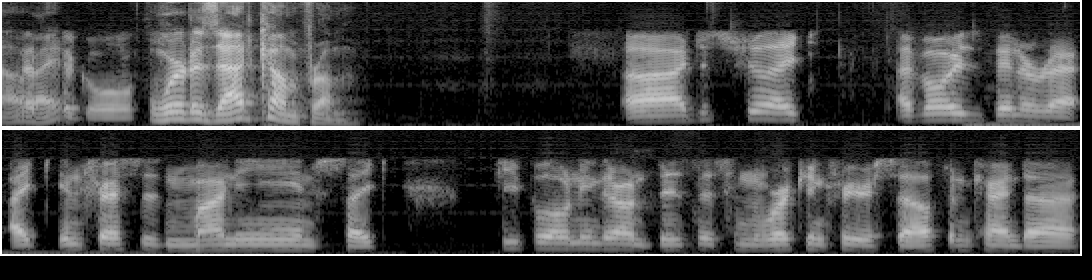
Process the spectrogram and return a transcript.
All That's right. the goal. Where does that come from? Uh, I just feel like I've always been around, like interested in money and just like people owning their own business and working for yourself and kind of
